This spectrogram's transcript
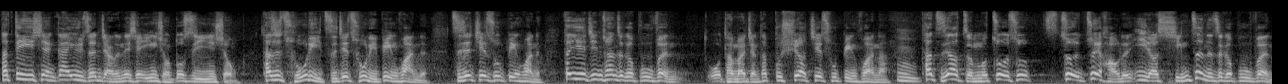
那第一线，刚才玉珍讲的那些英雄都是英雄，他是处理直接处理病患的，直接接触病患的。但叶金川这个部分，我坦白讲，他不需要接触病患呐，嗯，他只要怎么做出最最好的医疗行政的这个部分，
